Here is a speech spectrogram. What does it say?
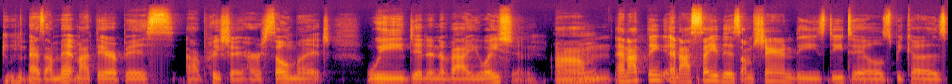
as I met my therapist, I appreciate her so much. We did an evaluation. Um, and I think, and I say this, I'm sharing these details because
